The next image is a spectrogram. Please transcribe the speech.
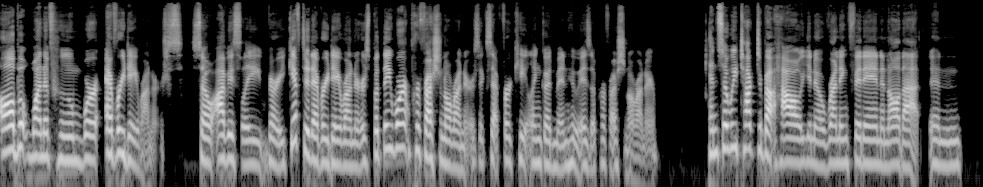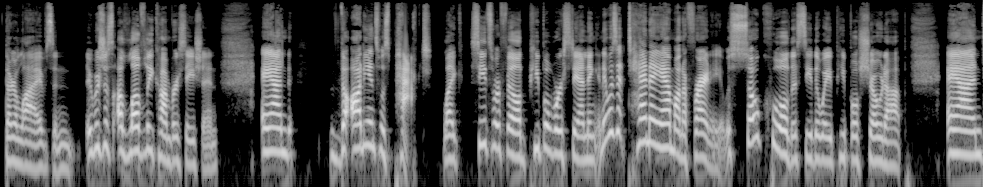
all but one of whom were everyday runners. So obviously very gifted everyday runners, but they weren't professional runners, except for Kaitlin Goodman, who is a professional runner. And so we talked about how, you know, running fit in and all that in their lives. And it was just a lovely conversation. And the audience was packed. Like seats were filled, people were standing, and it was at 10 a.m. on a Friday. It was so cool to see the way people showed up. And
